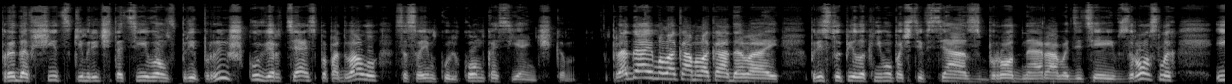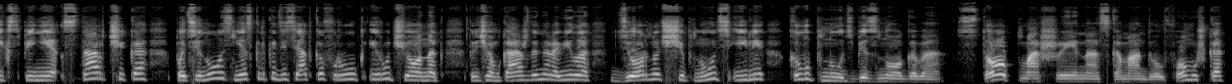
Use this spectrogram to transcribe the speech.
продавщицким речитативом в припрыжку, вертясь по подвалу со своим кульком касьянчиком. Продай молока, молока давай. Приступила к нему почти вся сбродная орава детей и взрослых, и к спине старчика потянулось несколько десятков рук и ручонок, причем каждый норовила дернуть, щипнуть или колупнуть безногого. "Стоп, машина", скомандовал Фомушка,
